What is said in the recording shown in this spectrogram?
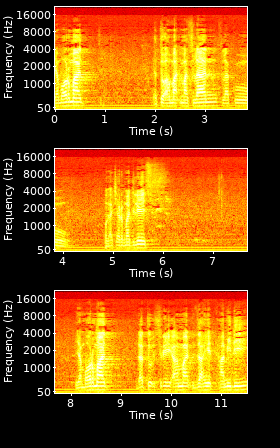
Yang berhormat Datuk Ahmad Maslan selaku pengacara majlis yang berhormat Datuk Seri Ahmad Zahid Hamidi,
